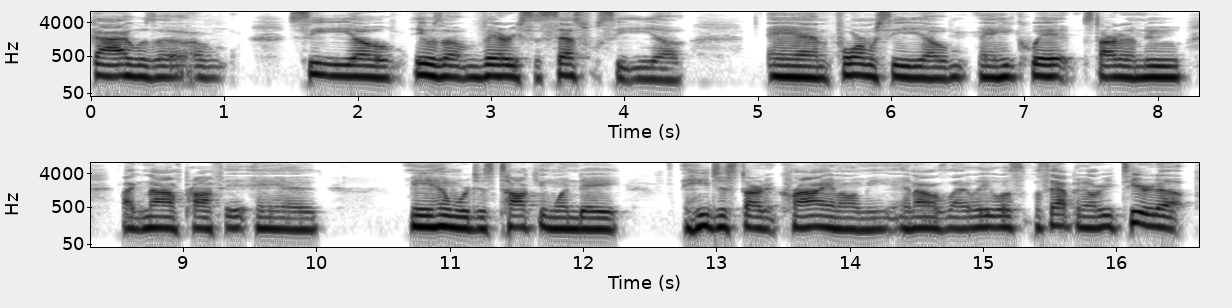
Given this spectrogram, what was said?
guy who was a, a CEO. He was a very successful CEO and former CEO, and he quit, started a new like nonprofit. And me and him were just talking one day, and he just started crying on me, and I was like, "Wait, what's what's happening?" Or he teared up,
